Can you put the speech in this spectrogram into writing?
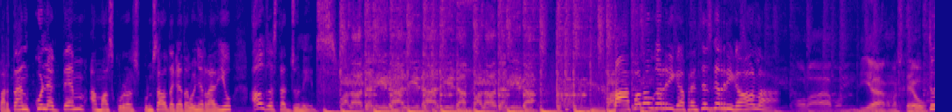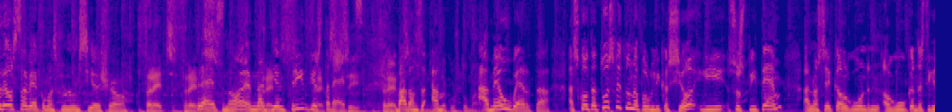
per tant, connectem amb els corresponsals de Catalunya Ràdio als Estats Units. Va, Palau Garriga, Francesc Garriga, hola. Hola, bon dia, com esteu? Tu deus saber com es pronuncia això. Threads, threads. Threads, no? Hem anat Threads, dient Threads i és Threads. Sí, threads, Va, doncs, d'acostumar. a meu oberta. Escolta, tu has fet una publicació i sospitem, a no ser que algun, algú que ens estigui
